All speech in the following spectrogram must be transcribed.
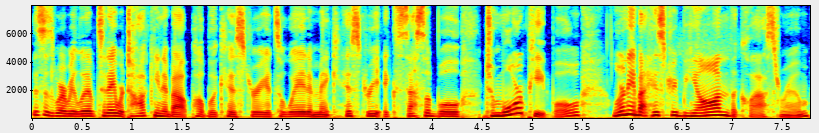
This is where we live. Today we're talking about public history. It's a way to make history accessible to more people, learning about history beyond the classroom.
